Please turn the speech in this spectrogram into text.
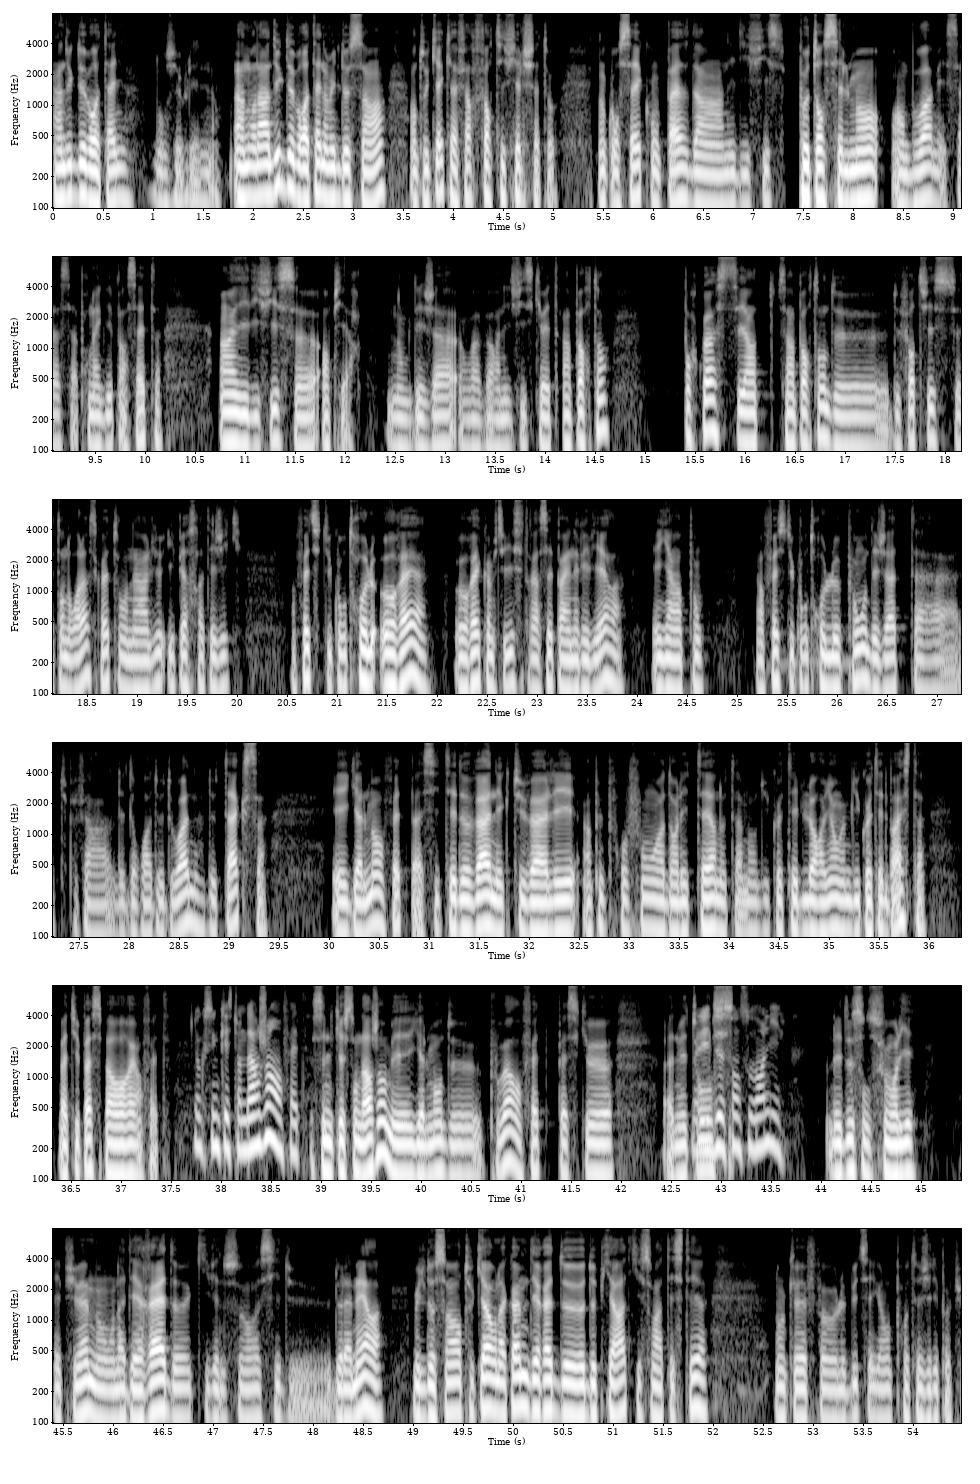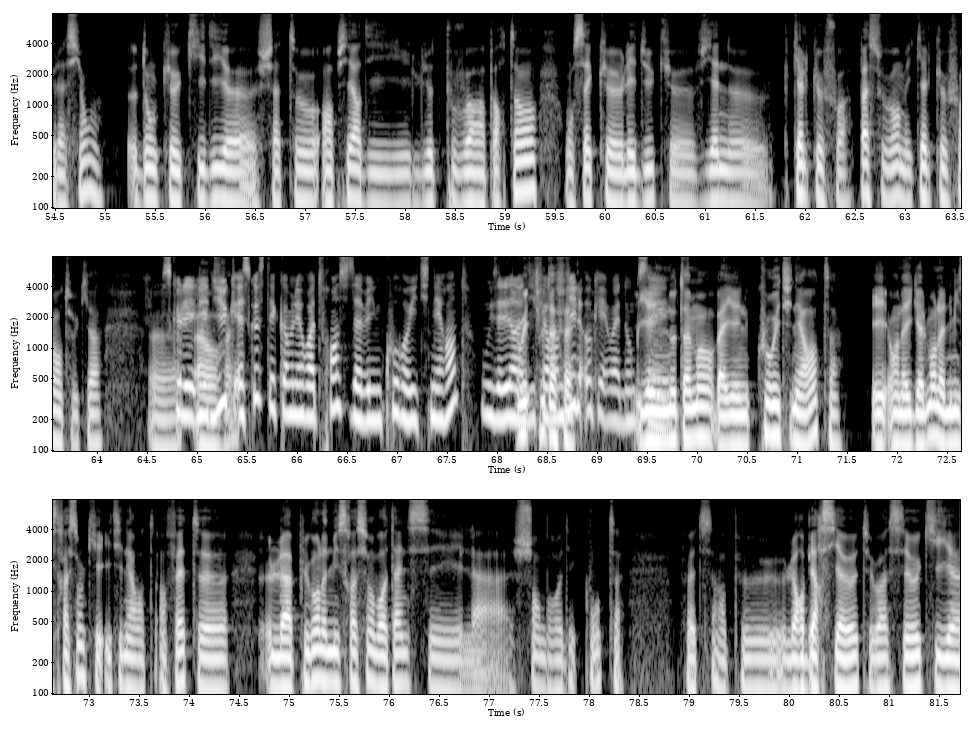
Un duc de Bretagne, dont j'ai oublié le nom. On a un duc de Bretagne en 1201, en tout cas, qui a fait fortifier le château. Donc on sait qu'on passe d'un édifice potentiellement en bois, mais ça, ça prend avec des pincettes, à un édifice euh, en pierre. Donc déjà, on va avoir un édifice qui va être important. Pourquoi c'est important de, fortifier cet endroit-là? Parce qu'en fait, on a un lieu hyper stratégique. En fait, si tu contrôles Auray, Auray, comme je t'ai dit, c'est traversé par une rivière et il y a un pont. Et en fait, si tu contrôles le pont, déjà, tu peux faire les droits de douane, de taxes. Et également, en fait, bah, si tu es de Vannes et que tu vas aller un peu profond dans les terres, notamment du côté de Lorient, même du côté de Brest, bah, tu passes par Auray, en fait. Donc c'est une question d'argent en fait. C'est une question d'argent, mais également de pouvoir, en fait, parce que, admettons, Mais les deux sont souvent liés. les deux sont souvent liés. Et puis même, on a des raids qui viennent souvent aussi du- de la mer. 1200, en tout cas, on a quand même des raids de, de pirates qui sont attestés. Donc euh, faut- le but, c'est également de protéger les populations. Donc euh, qui dit euh, château en pierre dit lieu de pouvoir important. On sait que les ducs euh, viennent euh, quelques fois, pas souvent, mais quelques fois en tout cas. Parce que les, ducs, est-ce que c'était comme les rois de France, ils avaient une cour itinérante où ils allaient dans Oui, les différentes villes? Ouais, donc Il y a une- notamment bah, il y a une cour itinérante et on a également l'administration qui est itinérante. En fait, la plus grande administration en Bretagne, c'est la Chambre des comptes. En fait, c'est un peu leur Bercy à eux, tu vois. C'est eux qui,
